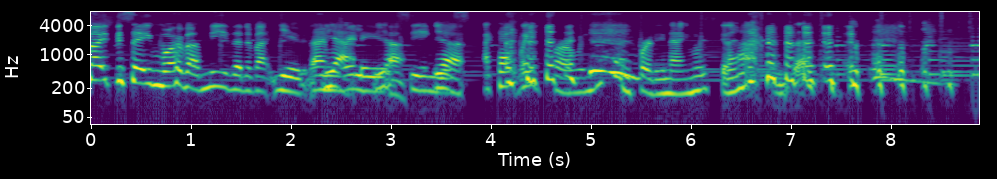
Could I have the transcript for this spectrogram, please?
might be saying more about me than about you. I'm yeah, really yeah, seeing yeah. This. I can't wait for when you turn 49. What's going to happen?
